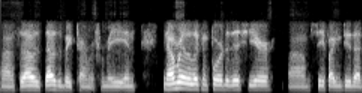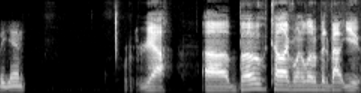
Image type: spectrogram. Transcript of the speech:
Um, so that was that was a big tournament for me, and you know I'm really looking forward to this year. Um, see if I can do that again. Yeah, uh, Bo, tell everyone a little bit about you.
